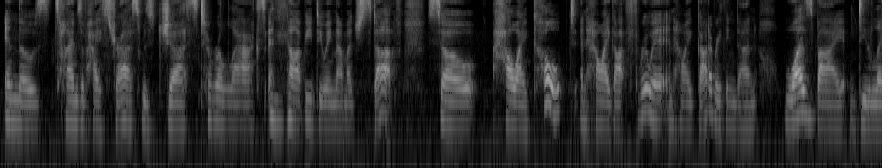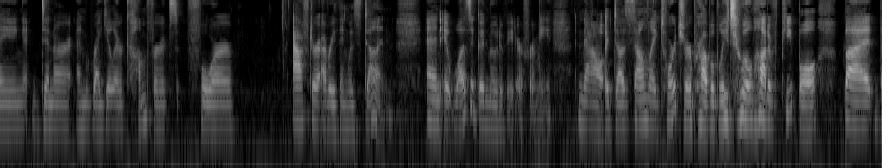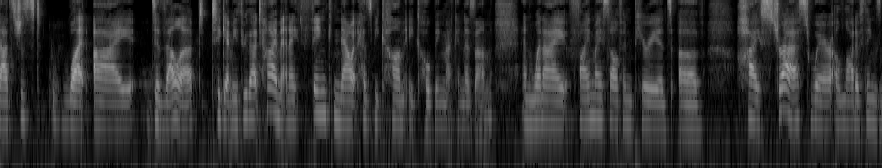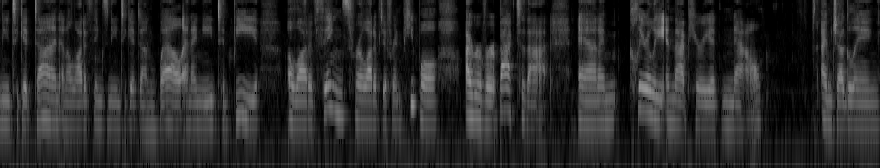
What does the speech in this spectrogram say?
in those times of high stress was just to relax and not be doing that much stuff. So how I coped and how I got through it and how I got everything done was by delaying dinner and regular comforts for after everything was done. And it was a good motivator for me. Now, it does sound like torture probably to a lot of people, but that's just what I developed to get me through that time. And I think now it has become a coping mechanism. And when I find myself in periods of high stress where a lot of things need to get done and a lot of things need to get done well, and I need to be a lot of things for a lot of different people, I revert back to that. And I'm clearly in that period now. I'm juggling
